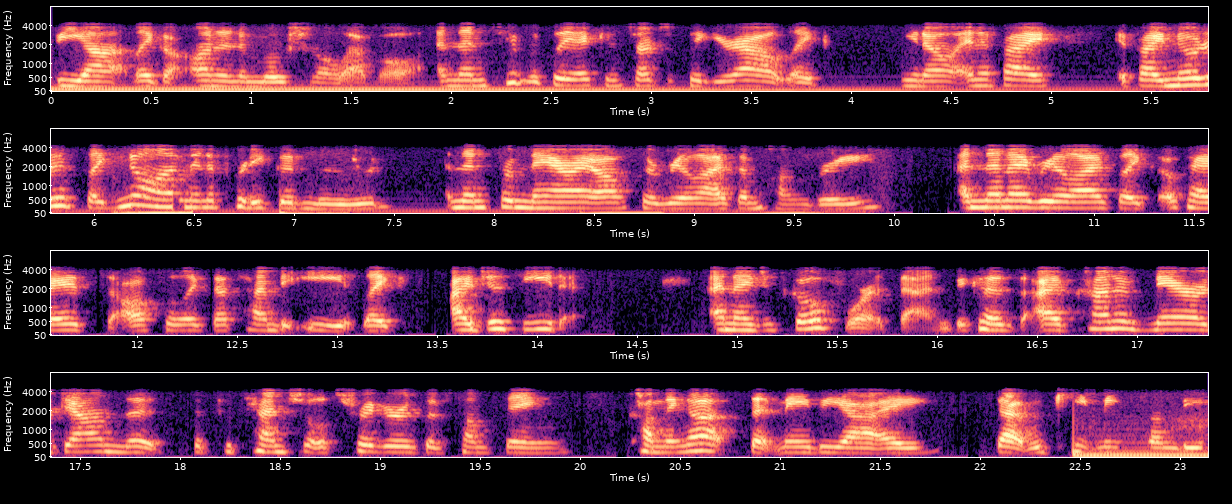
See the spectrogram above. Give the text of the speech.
beyond like on an emotional level? And then typically I can start to figure out like, you know, and if I if I notice like, no, I'm in a pretty good mood, and then from there I also realize I'm hungry, and then I realize like, okay, it's also like that time to eat. Like I just eat it and I just go for it then because I've kind of narrowed down the, the potential triggers of something coming up that maybe I that would keep me from being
